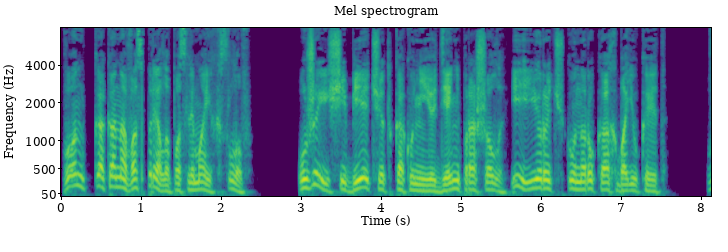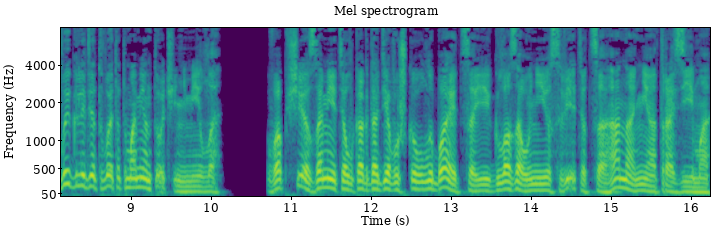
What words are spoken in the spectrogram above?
Вон как она воспряла после моих слов. Уже и щебечет, как у нее день прошел, и Ирочку на руках баюкает. Выглядит в этот момент очень мило. Вообще заметил, когда девушка улыбается и глаза у нее светятся, она неотразима,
